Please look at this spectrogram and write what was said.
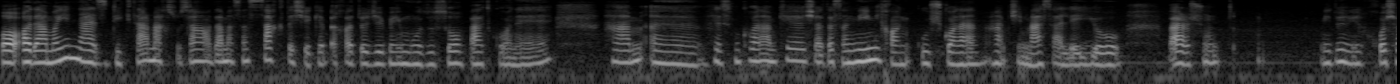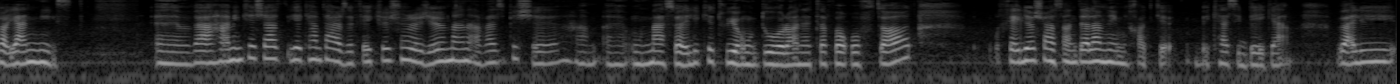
با آدمای نزدیکتر مخصوصا آدم مثلا سختشه که بخواد راجع به این موضوع صحبت کنه. هم حس می‌کنم که شاید اصلا نمی‌خوان گوش کنن همچین مسئله و براشون می‌دونی خوشایند نیست. و همین که شاید یکم طرز فکرشون راجع به من عوض بشه هم اون مسائلی که توی اون دوران اتفاق افتاد خیلی اصلا دلم نمی‌خواد که به کسی بگم. ولی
